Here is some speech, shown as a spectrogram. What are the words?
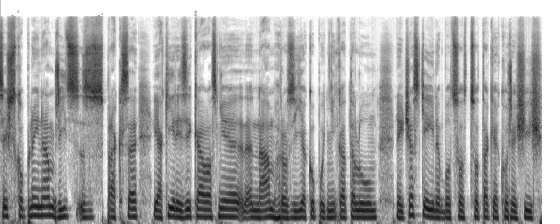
jsi schopný nám říct z praxe, jaký rizika vlastně nám hrozí jako podnikatelům nejčastěji nebo co, co tak jako řešíš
